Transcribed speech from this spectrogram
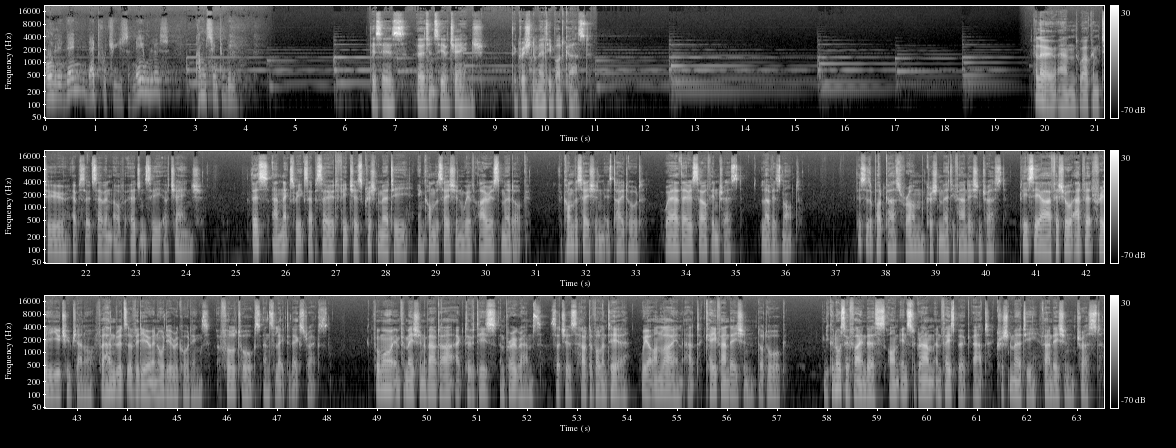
Only then that which is nameless comes into being. This is Urgency of Change, the Krishnamurti podcast. Hello, and welcome to episode 7 of Urgency of Change. This and next week's episode features Krishnamurti in conversation with Iris Murdoch. The conversation is titled Where There Is Self Interest, Love Is Not. This is a podcast from Krishnamurti Foundation Trust. Please see our official advert free YouTube channel for hundreds of video and audio recordings full talks and selected extracts. For more information about our activities and programs, such as how to volunteer, we are online at kfoundation.org. You can also find us on Instagram and Facebook at Krishnamurti Foundation Trust.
